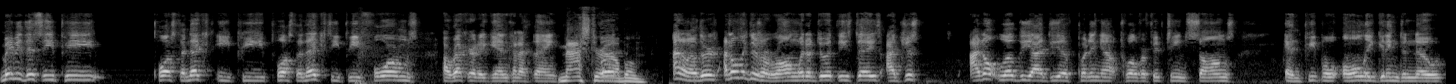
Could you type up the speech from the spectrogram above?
maybe this EP plus the next EP plus the next EP forms a record again, kind of thing. Master But album. I don't know. There's, I don't think there's a wrong way to do it these days. I just I don't love the idea of putting out 12 or 15 songs and people only getting to know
